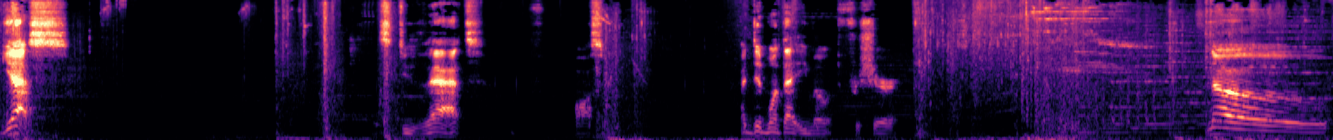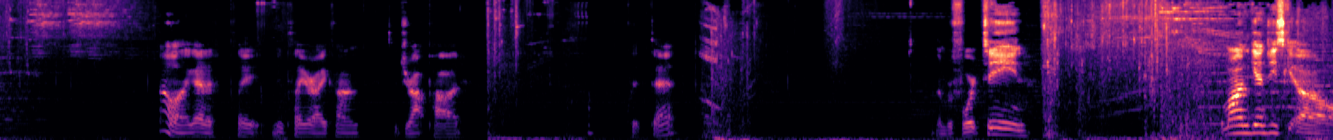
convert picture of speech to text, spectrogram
Yes! Let's do that. Awesome. I did want that emote, for sure. No! Oh, I got a play new player icon. The drop pod. Quit that. Number 14. Come on, Genji skin. Oh,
